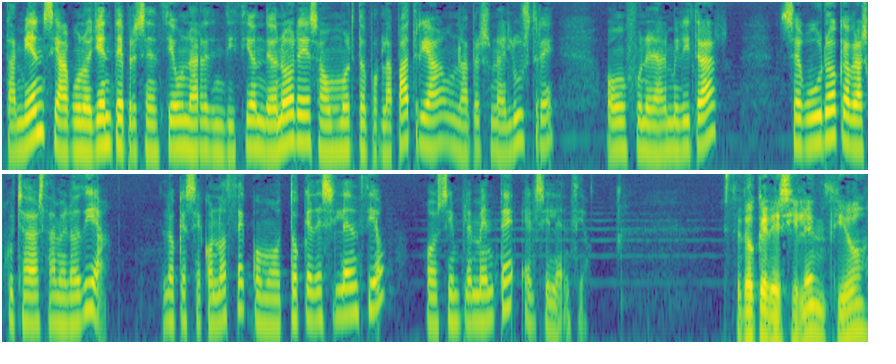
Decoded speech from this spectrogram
También, si algún oyente presenció una rendición de honores a un muerto por la patria, una persona ilustre o un funeral militar, seguro que habrá escuchado esta melodía, lo que se conoce como toque de silencio o simplemente el silencio. Este toque de silencio,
